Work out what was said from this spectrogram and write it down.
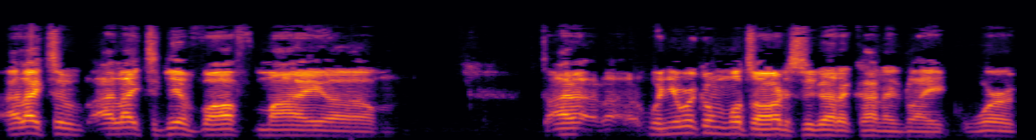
I like to I like to give off my um, I, when you're working with multiple artists, you got to kind of like work,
